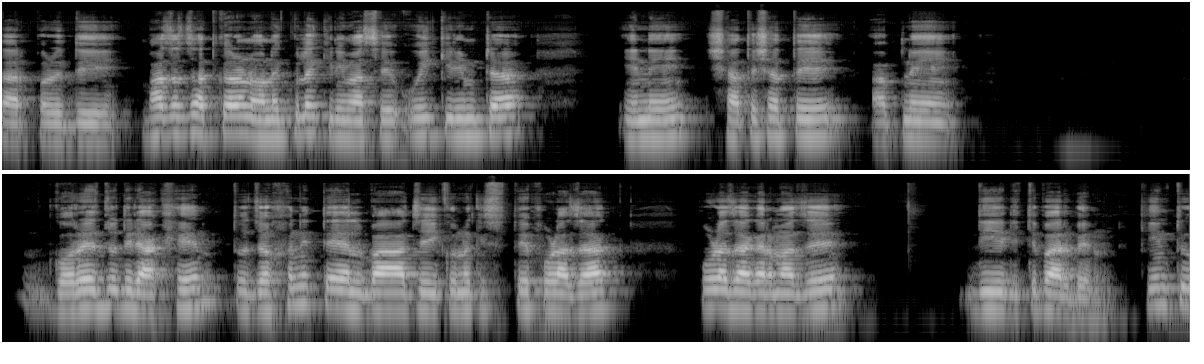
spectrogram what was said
তারপরে দি বাজারজাতকরণ অনেকগুলোই ক্রিম আছে। ওই ক্রিমটা এনে সাথে সাথে আপনি গড়ে যদি রাখেন, তো যখনই তেল বা যে কোনো কিছুতে পোড়া যাক, পোড়া জায়গার মাঝে দিয়ে দিতে পারবেন। কিন্তু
